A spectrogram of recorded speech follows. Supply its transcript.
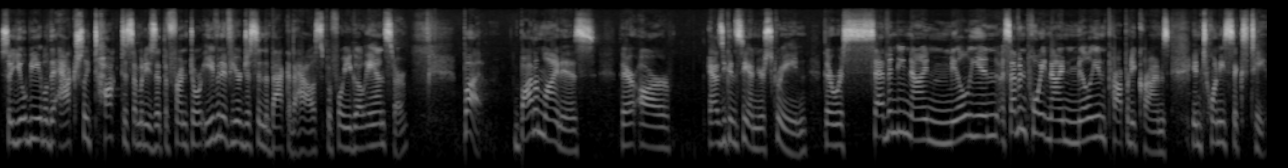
so you'll be able to actually talk to somebody who's at the front door, even if you're just in the back of the house before you go answer. But bottom line is, there are as you can see on your screen, there were 79 million, 7.9 million property crimes in 2016.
